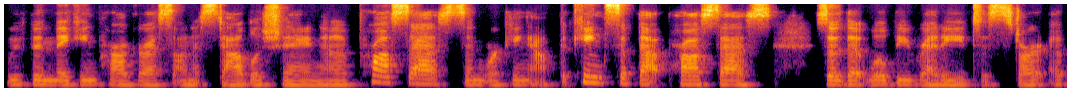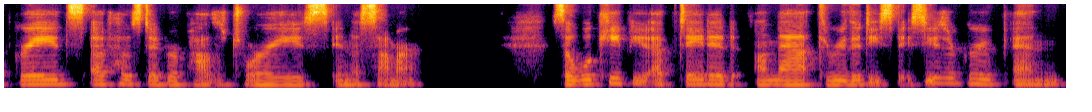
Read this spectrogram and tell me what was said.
we've been making progress on establishing a process and working out the kinks of that process so that we'll be ready to start upgrades of hosted repositories in the summer. So we'll keep you updated on that through the DSpace user group and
